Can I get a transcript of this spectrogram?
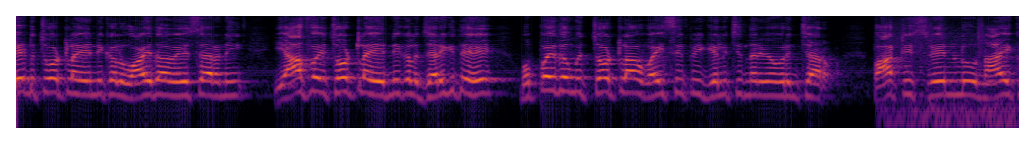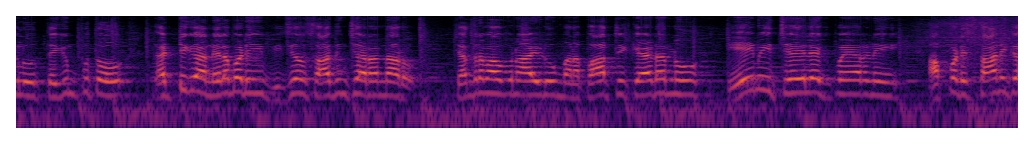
ఏడు చోట్ల ఎన్నికలు వాయిదా వేశారని యాభై చోట్ల ఎన్నికలు జరిగితే ముప్పై తొమ్మిది చోట్ల వైసీపీ గెలిచిందని వివరించారు. పార్టీ శ్రేణులు నాయకులు తెగింపుతో గట్టిగా నిలబడి విజయం సాధించారన్నారు. చంద్రబాబు నాయుడు మన పార్టీ కేడర్ను ఏమీ చేయలేకపోయారని అప్పటి స్థానిక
